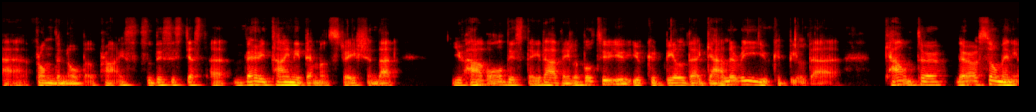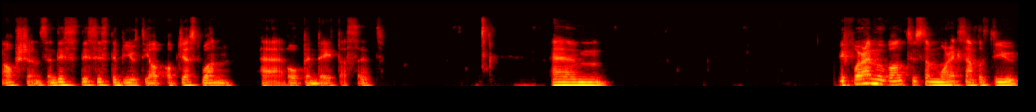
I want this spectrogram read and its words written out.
uh, from the Nobel Prize. So this is just a very tiny demonstration that you have all this data available to you. You could build a gallery, you could build a counter. There are so many options. And this, this is the beauty of, of just one uh, open data set. Um, before I move on to some more examples, do you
